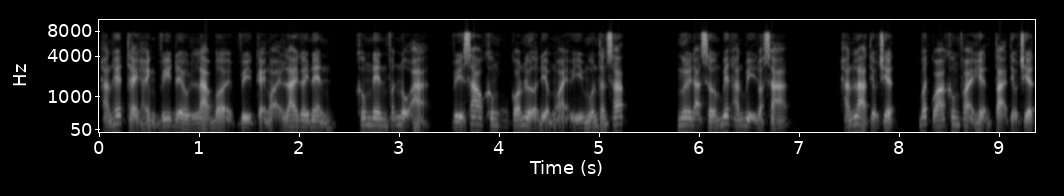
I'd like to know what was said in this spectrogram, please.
hắn hết thể hành vi đều là bởi vì kẻ ngoại lai gây nên, không nên phẫn nộ à vì sao không có nửa điểm ngoại ý muốn thần sắc ngươi đã sớm biết hắn bị đoạt xá. Hắn là tiểu triệt, bất quá không phải hiện tại tiểu triệt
